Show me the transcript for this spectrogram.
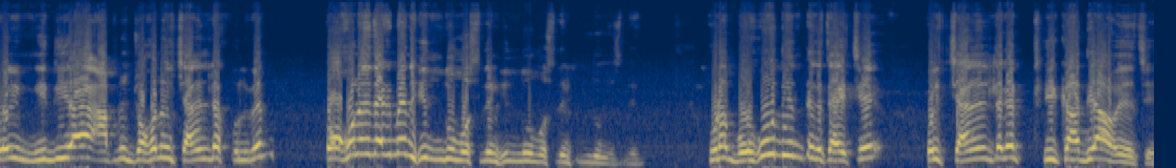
ওই মিডিয়ায় আপনি যখন ওই চ্যানেলটা খুলবেন, তখনই দেখবেন হিন্দু মুসলিম হিন্দু মুসলিম হিন্দু মুসলিম। ওরা বহু দিন থেকে চাইছে ওই চ্যানেলটাকে ঠিকা দেওয়া হয়েছে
